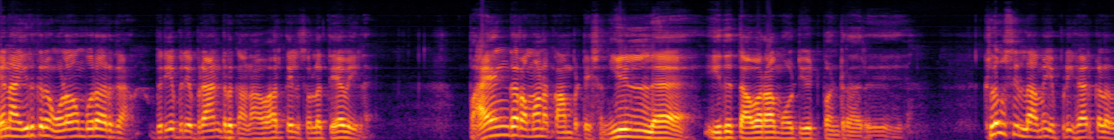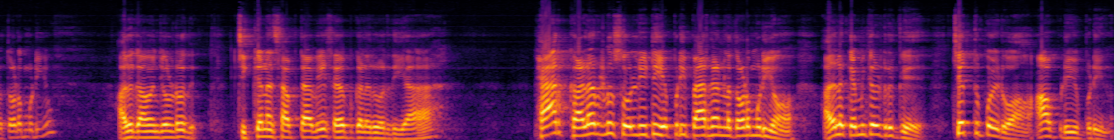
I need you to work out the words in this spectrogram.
ஏன்னா இருக்கிற உலகம் பூரா இருக்கான். பெரிய பெரிய பிராண்ட் இருக்கான். நான் வார்த்தையில் சொல்ல தேவையில்லை. பயங்கரமான காம்படிஷன் இல்லை இது தவறாக மோட்டிவேட் பண்ணுறாரு க்ளவுஸ் இல்லாமல் எப்படி ஹேர் கலரை தொட முடியும்? அதுக்கு அவன் சொல்கிறது சிக்கனை சாப்பிட்டாவே சிவப்பு கலர் வருதியா? ஹேர் கலர்னு சொல்லிவிட்டு எப்படி பேர் ஹேண்டில் தொட முடியும்? அதில் கெமிக்கல் இருக்குது செத்து போயிடுவான். அப்படி இப்படின்னு.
